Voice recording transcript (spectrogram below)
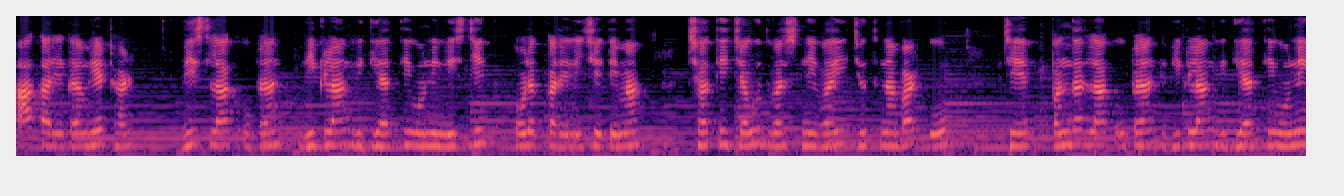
આ કાર્યક્રમ હેઠળ વીસ લાખ ઉપરાંત વિકલાંગ વિદ્યાર્થીઓની નિશ્ચિત ઓળખ કરેલી છે. તેમાં છ થી ચૌદ વર્ષની વય જૂથના બાળકો, જે પંદર લાખ ઉપરાંત વિકલાંગ વિદ્યાર્થીઓને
